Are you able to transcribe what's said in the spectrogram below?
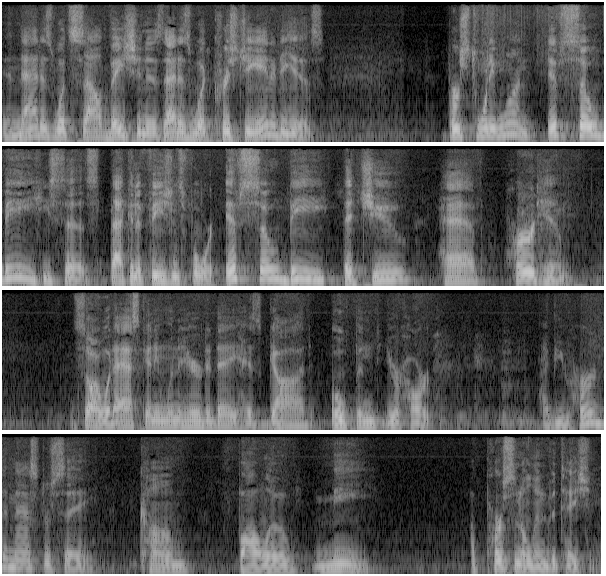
And that is what salvation is. That is what Christianity is. Verse 21 If so be, he says, back in Ephesians 4, if so be that you have heard him. And so I would ask anyone here today Has God opened your heart? Have you heard the Master say, Come, follow me? A personal invitation.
